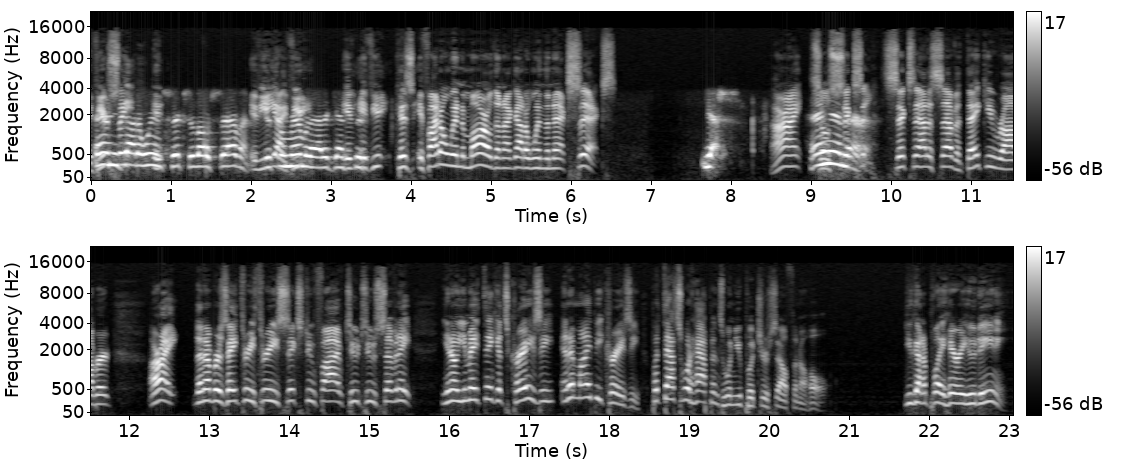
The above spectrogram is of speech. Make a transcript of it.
If and you got to win if- six of those seven. If you, Just yeah, if you- remember that against if, this- if you because if I don't win tomorrow, then I got to win the next six. Yes. All right. Hang so in six there. six out of seven. Thank you, Robert. All right. The number is 833-625-2278. You know, you may think it's crazy, and it might be crazy, but that's what happens when you put yourself in a hole. You got to play Harry Houdini.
